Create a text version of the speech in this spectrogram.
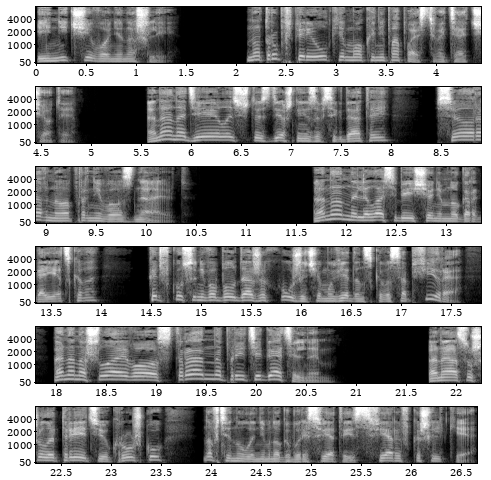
и ничего не нашли. Но труп в переулке мог и не попасть в эти отчеты. Она надеялась, что здешние завсегдатые все равно про него знают. Она налила себе еще немного рогаецкого, хоть вкус у него был даже хуже, чем у веданского сапфира, она нашла его странно притягательным. Она осушила третью кружку, но втянула немного буресвета из сферы в кошельке,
